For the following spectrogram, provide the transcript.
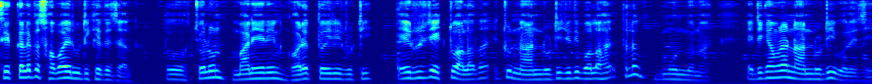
শীতকালে তো সবাই রুটি খেতে চান। তো চলুন বানিয়ে নিন ঘরের তৈরি রুটি। এই রুটিটা একটু আলাদা, একটু নান রুটি যদি বলা হয়, তাহলে মন্দ নয়। এটিকে আমরা নান রুটি বলেছি।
